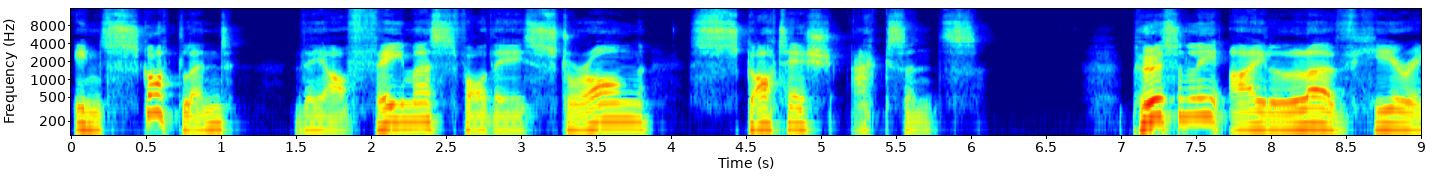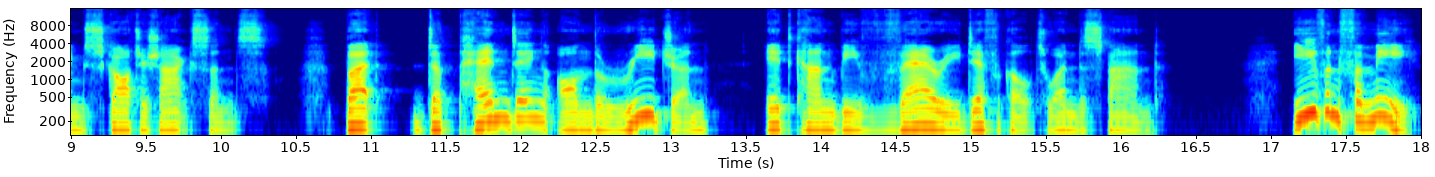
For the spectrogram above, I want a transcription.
in Scotland, they are famous for their strong Scottish accents. Personally, I love hearing Scottish accents, but depending on the region, it can be very difficult to understand. Even for me,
